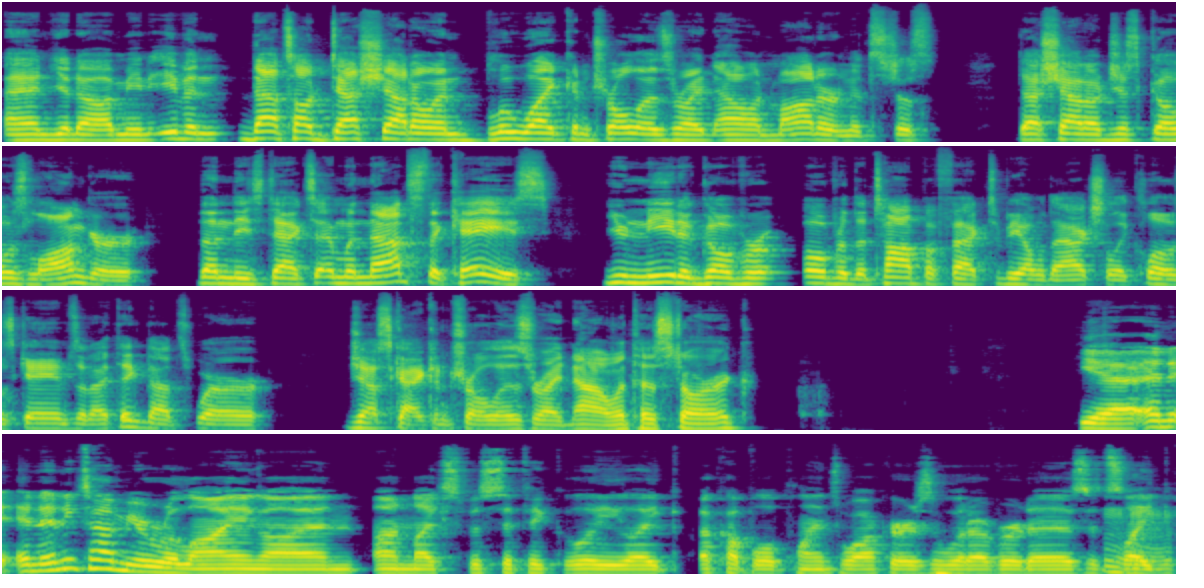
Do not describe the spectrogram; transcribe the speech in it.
And you know, I mean, even that's how Death Shadow and Blue White Control is right now in Modern. It's just Death Shadow just goes longer than these decks, and when that's the case, you need a go over over the top effect to be able to actually close games. And I think that's where Jeskai Control is right now with Historic. Yeah, and and anytime you're relying on on like specifically like a couple of planeswalkers or whatever it is, it's like Mhm.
